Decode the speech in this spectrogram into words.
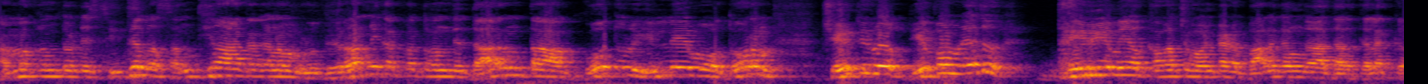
నమ్మకంతో సిద్ధల సంధ్యాగగనం రుధిరాన్ని కక్కుతోంది. దారంతా గోతులు ఇల్లేమో దూరం. చేతిలో దీపం లేదు. ధైర్యమే కవచం అంటాడు బాలగంగాధర తిలక్.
